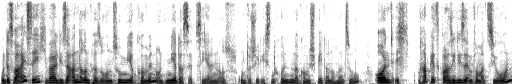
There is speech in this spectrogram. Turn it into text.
Und das weiß ich, weil diese anderen Personen zu mir kommen und mir das erzählen aus unterschiedlichsten Gründen. Da komme ich später nochmal zu. Und ich habe jetzt quasi diese Information,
